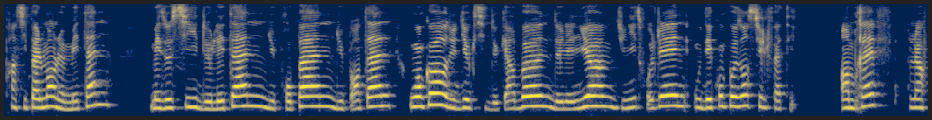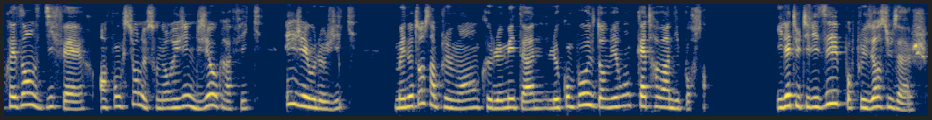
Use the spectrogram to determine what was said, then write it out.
principalement le méthane, mais aussi de l'éthane, du propane, du pentale, ou encore du dioxyde de carbone, de l'hélium, du nitrogène ou des composants sulfatés. En bref, leur présence diffère en fonction de son origine géographique et géologique, mais notons simplement que le méthane le compose d'environ 90%. Il est utilisé pour plusieurs usages.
